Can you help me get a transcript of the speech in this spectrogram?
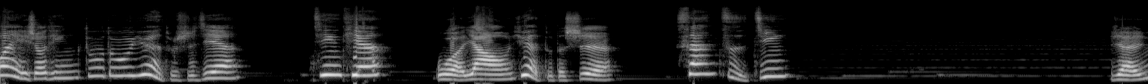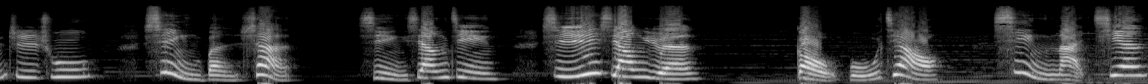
欢迎收听嘟嘟阅读时间。今天我要阅读的是《三字经》。人之初，性本善，性相近，习相远。苟不教，性乃迁。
